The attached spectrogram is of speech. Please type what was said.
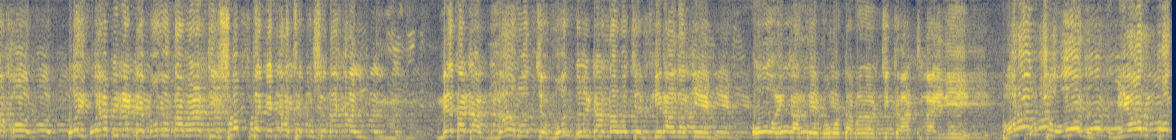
যখন, ওই ক্যাবিনেটে মমতা ব্যানার্জি সব থেকে কাছে বসে থাকা নেতাটার নাম হচ্ছে, মন্ত্রীটার নাম হচ্ছে ফিরাদ হাকিম। ও এটাতে মমতা ব্যানার্জিকে আটকায়নি। বরঞ্চ ওর মেয়র পদ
